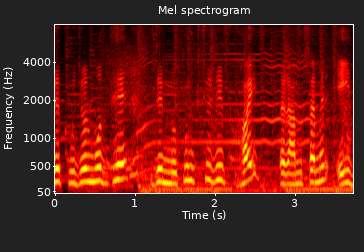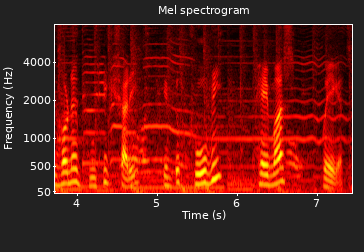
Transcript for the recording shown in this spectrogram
যে পুজোর মধ্যে যে নতুন কিছু যে হয় রামসামের এই ধরনের বুটিক শাড়ি কিন্তু খুবই ফেমাস হয়ে গেছে।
